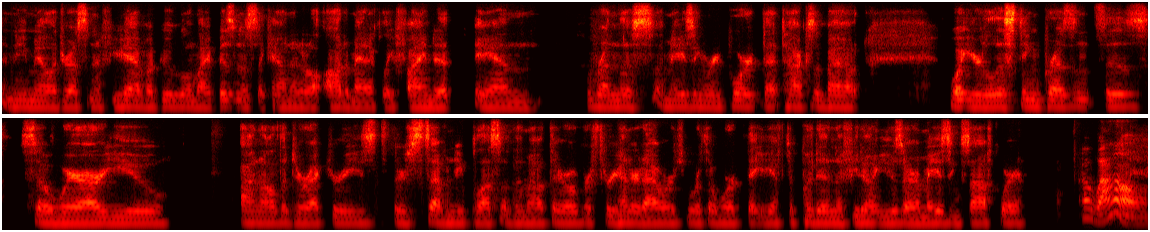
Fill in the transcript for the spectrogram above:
and email address. And if you have a Google My Business account, it'll automatically find it and run this amazing report that talks about what your listing presence is. So, where are you on all the directories? There's 70 plus of them out there, over 300 hours worth of work that you have to put in if you don't use our amazing software. Oh, wow.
